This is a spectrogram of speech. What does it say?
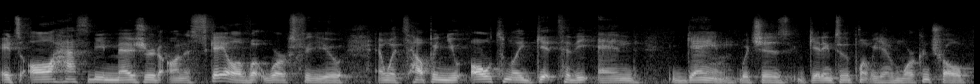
it's all has to be measured on a scale of what works for you and what's helping you ultimately get to the end game, which is getting to the point where you have more control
